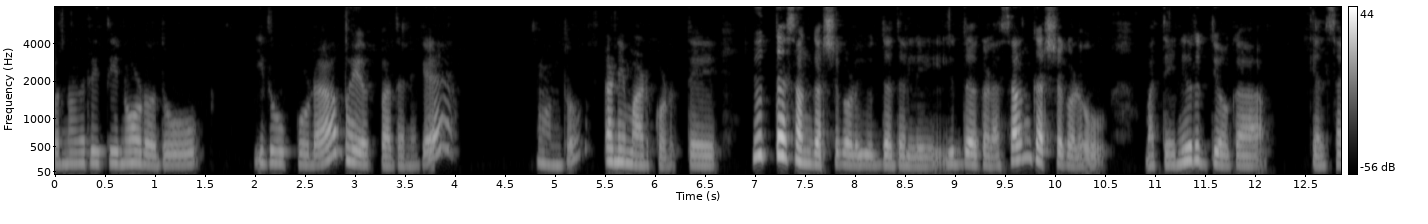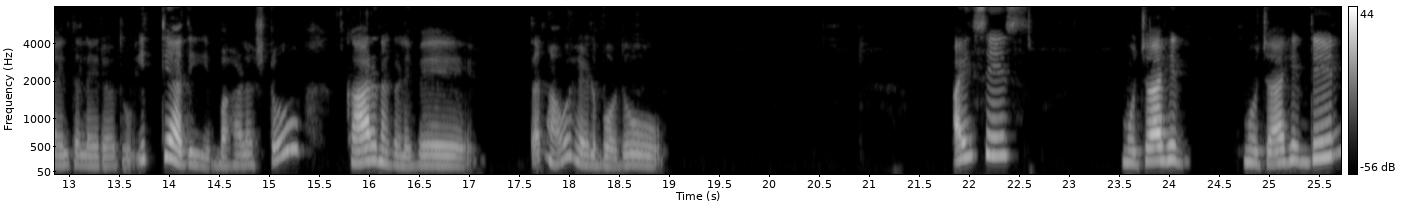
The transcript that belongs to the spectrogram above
ಒಂದೊಂದು ರೀತಿ ನೋಡೋದು, ಇದು ಕೂಡ ಭಯೋತ್ಪಾದನೆಗೆ ಒಂದು ಅಣಿ ಮಾಡಿಕೊಡುತ್ತೆ. ಯುದ್ಧ ಸಂಘರ್ಷಗಳು ಯುದ್ಧದಲ್ಲಿ, ಯುದ್ಧಗಳ ಸಂಘರ್ಷಗಳು ಮತ್ತು ನಿರುದ್ಯೋಗ, ಕೆಲಸ ಇಲ್ದಲೇ ಇರೋದು ಇತ್ಯಾದಿ ಬಹಳಷ್ಟು ಕಾರಣಗಳಿವೆ ಅಂತ ನಾವು ಹೇಳ್ಬೋದು. ಐಸಿಸ್ ಮುಜಾಹಿದ್, ಮುಜಾಹಿದ್ದೀನ್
